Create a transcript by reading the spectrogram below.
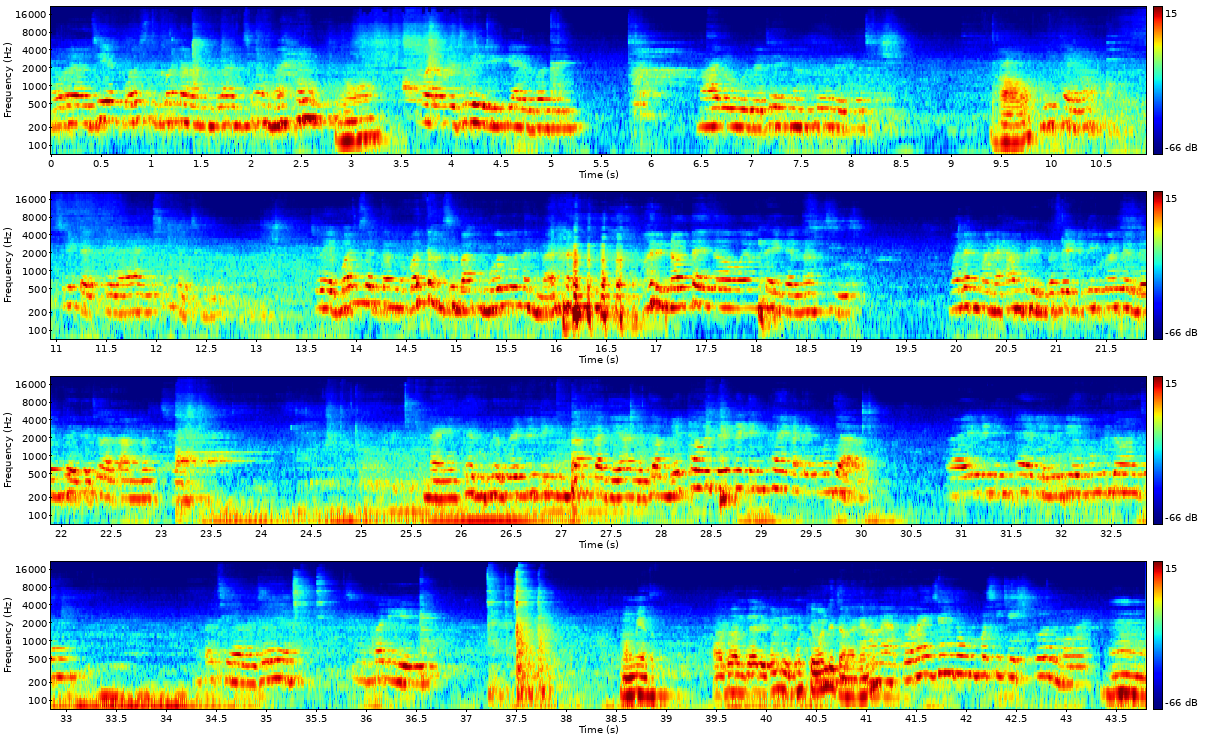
હવે હજી એક વસ્તુ બનાવવાનો પ્લાન છે અમારે. પણ હવે જોઈએ ક્યારે બને. મારું બધું જઈને ફેવરેટ વસ્તુ. હા. મીઠાઈમાં સ્વીટ જ કહેવાય આ સ્વીટ જ કહેવાય. જોઈએ બનશે તો તમને બતાવશું બાકી બોલવું નથી મારે. ન થાય તો એમ થાય કે નથી મને મને સાંભળીને બસ એડિટિંગ કરશે ને એમ થાય કે જો આ કામ નથી ના એ ભેગું ભેગું એડિટિંગ કામકાજ યાદ જ બેઠા હોય તો એડિટિંગ થાય ને કંઈક મજા આવે. એડિટિંગ થાય એટલે વીડિયો મૂકી દેવા જાય. પછી હવે જોઈએ શું કરીએ. એ. આદવાની તૈયારી કરી મુઠ્ઠી વળી તને કે હવે તોરાઈ જાય તો હું પછી કંઈક કરું હવે. હમ.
